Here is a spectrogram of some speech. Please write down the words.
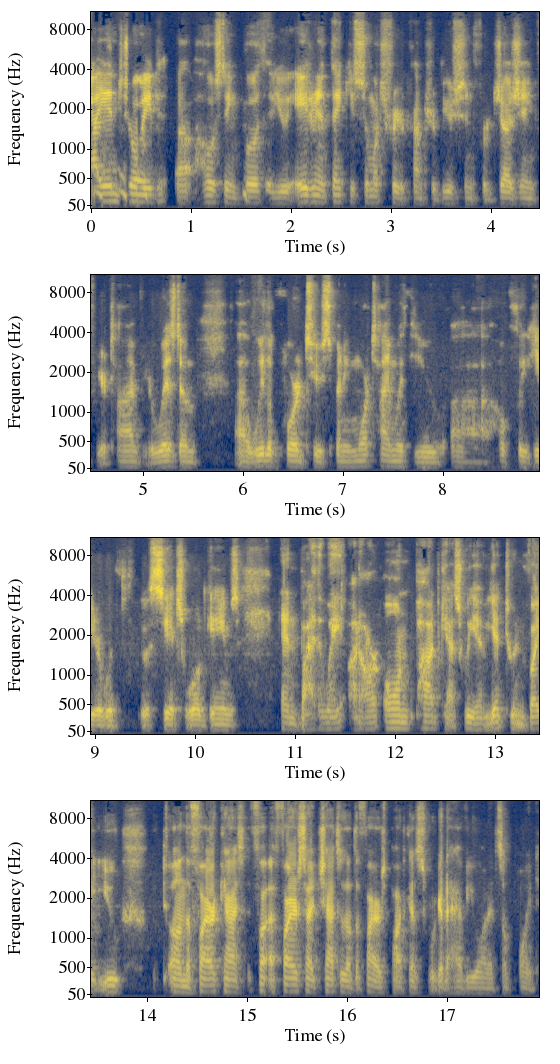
I enjoyed uh, hosting both of you. Adrian, thank you so much for your contribution, for judging, for your time, for your wisdom. Uh, we look forward to spending more time with you, uh, hopefully here with, with CX World Games. And by the way, on our own podcast, we have yet to invite you on the Firecast, uh, Fireside Chats Without the Fires podcast. We're going to have you on at some point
